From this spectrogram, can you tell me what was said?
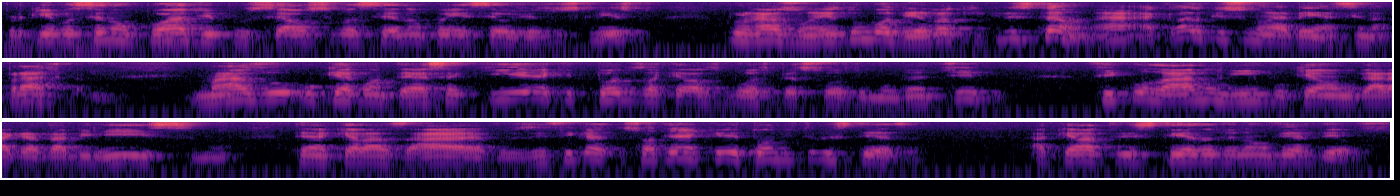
Porque você não pode ir para o céu se você não conheceu Jesus Cristo, por razões do modelo aqui cristão. Né? É claro que isso não é bem assim na prática, mas o, o que acontece aqui é que todas aquelas boas pessoas do mundo antigo ficam lá no limbo, que é um lugar agradabilíssimo, tem aquelas árvores, e fica, só tem aquele tom de tristeza, aquela tristeza de não ver Deus.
